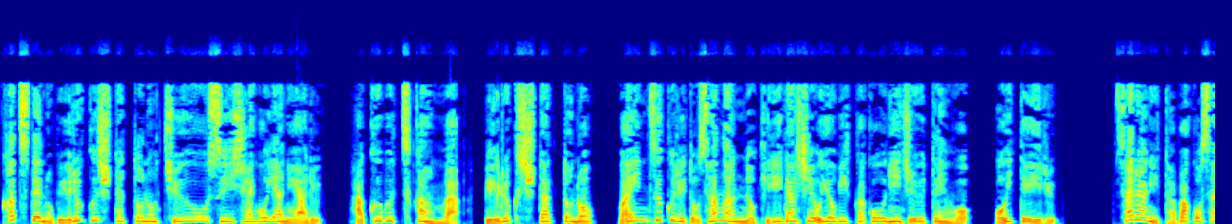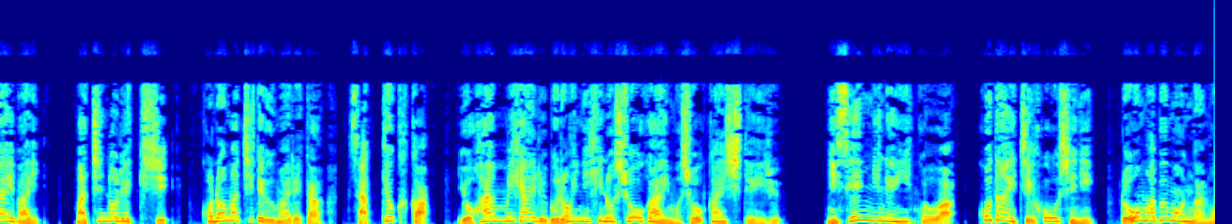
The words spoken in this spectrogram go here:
かつてのビュルクシュタットの中央水車小屋にある博物館は、ビュルクシュタットのワイン作りと砂岩の切り出し及び加工に重点を置いている。さらにタバコ栽培、町の歴史、この町で生まれた作曲家、ヨハン・ミハイル・ブロイニヒの生涯も紹介している。2002年以降は古代地方紙にローマ部門が設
